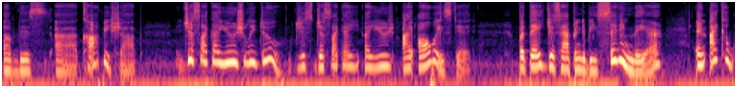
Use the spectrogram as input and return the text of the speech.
of this uh, coffee shop just like I usually do, just just like I I us- I always did. But they just happened to be sitting there and I could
